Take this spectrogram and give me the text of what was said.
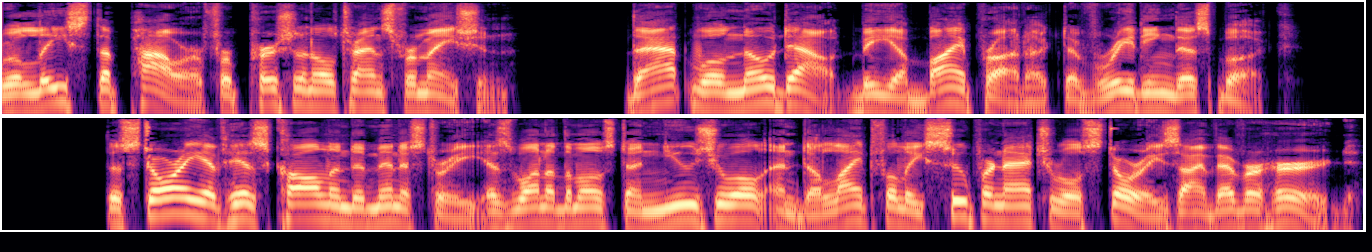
release the power for personal transformation. That will no doubt be a byproduct of reading this book. The story of his call into ministry is one of the most unusual and delightfully supernatural stories I've ever heard,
